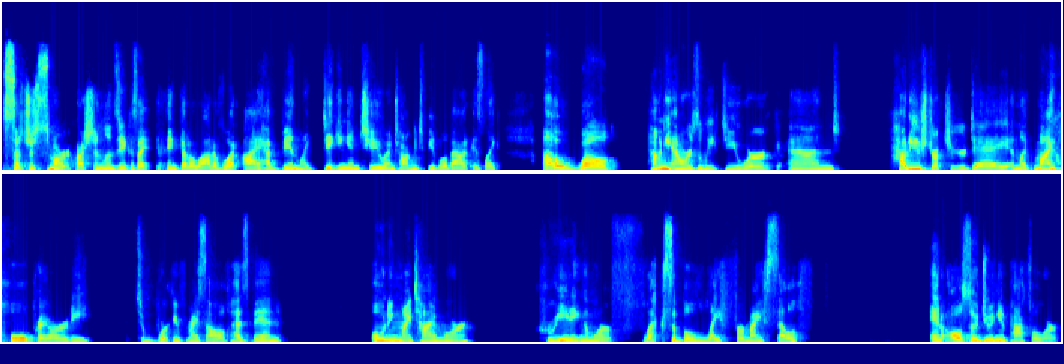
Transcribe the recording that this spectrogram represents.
such a smart question, Lindsay, because I think that a lot of what I have been like digging into and talking to people about is like, oh, well, how many hours a week do you work and how do you structure your day? And like my whole priority to working for myself has been owning my time more creating a more flexible life for myself and also doing impactful work.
